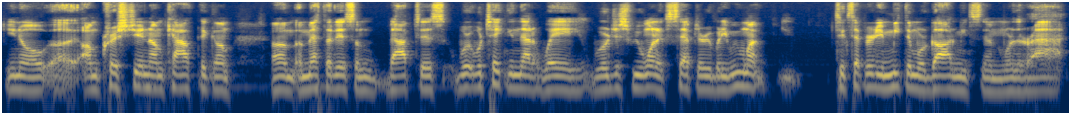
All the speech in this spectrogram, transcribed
You know, uh, I'm Christian, I'm Catholic, I'm um, a Methodist, I'm Baptist. We're, we're taking that away. We're just, we want to accept everybody. We want to accept everybody, meet them where God meets them, where they're at,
